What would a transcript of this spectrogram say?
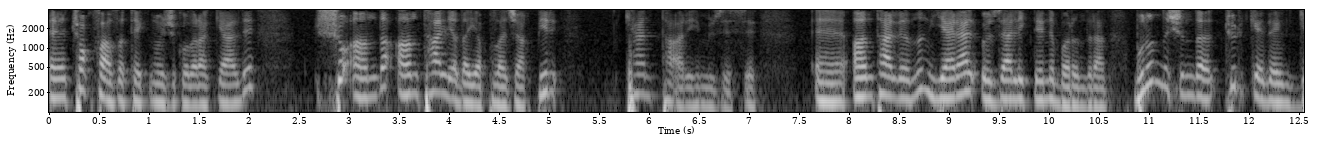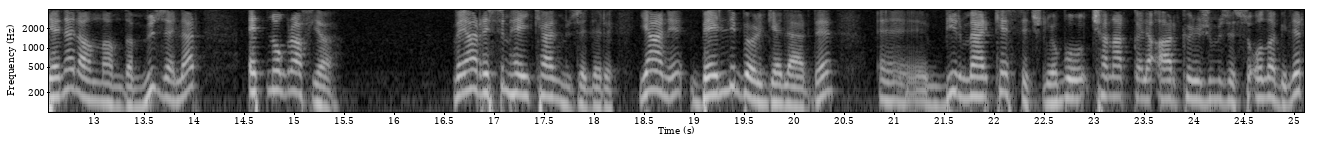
E, çok fazla teknolojik olarak geldi. Şu anda Antalya'da yapılacak bir Kent Tarihi Müzesi. Ee, Antalya'nın yerel özelliklerini barındıran. Bunun dışında Türkiye'de genel anlamda müzeler etnografya veya resim heykel müzeleri. Yani belli bölgelerde e, bir merkez seçiliyor. Bu Çanakkale Arkeoloji Müzesi olabilir.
